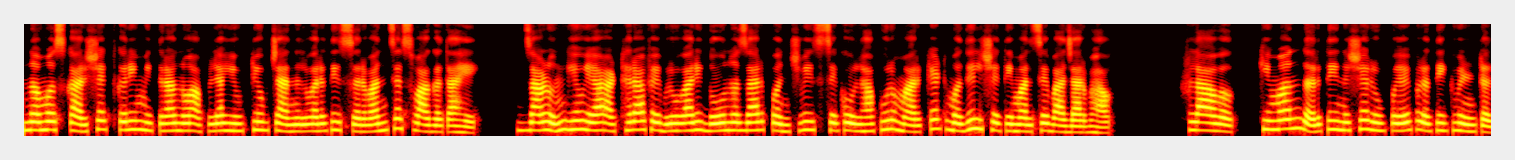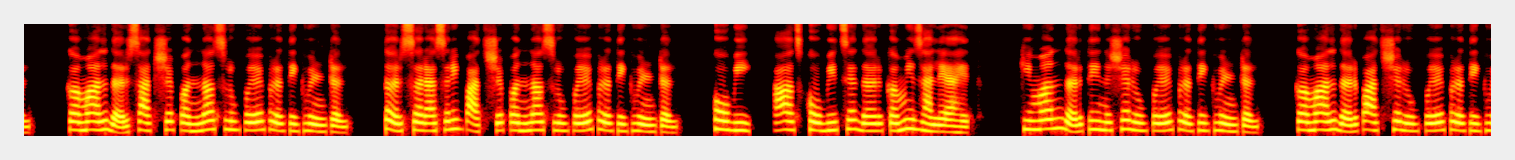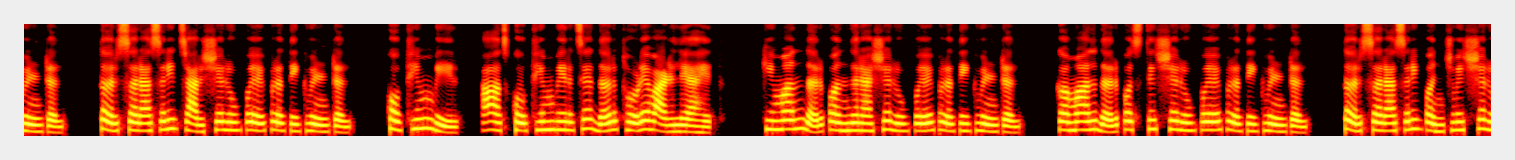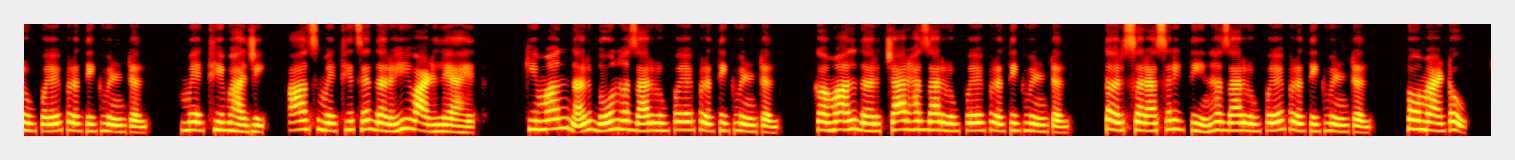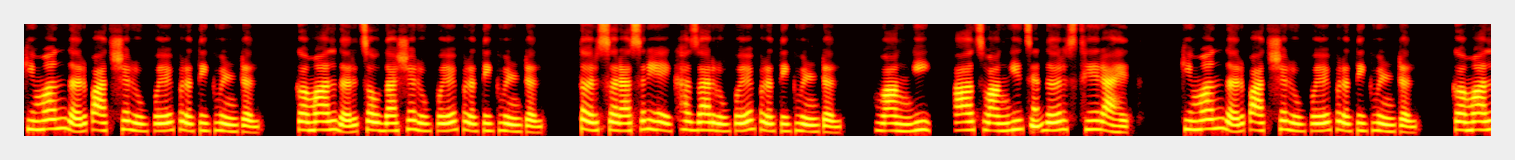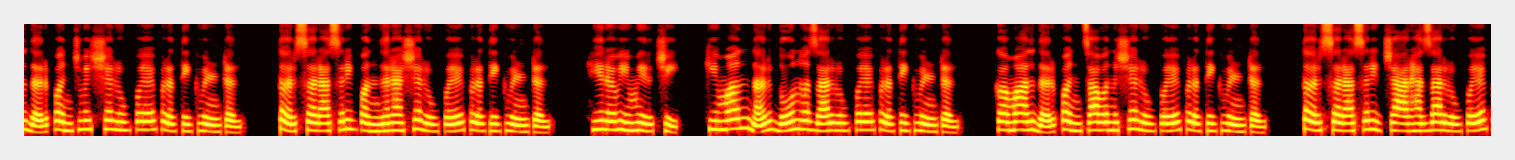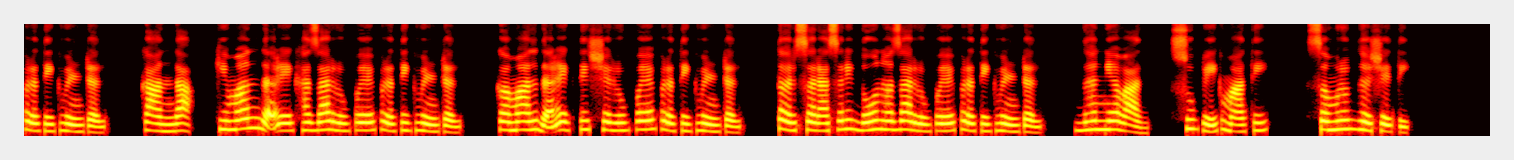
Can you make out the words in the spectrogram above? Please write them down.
नमस्कार शेतकरी मित्रांनो आपल्या युट्यूब चॅनलवरती सर्वांचे स्वागत आहे. जाणून घेऊया अठरा फेब्रुवारी दोन हजार पंचवीस चे कोल्हापूर मार्केट मधील शेतीमालचे बाजारभाव. फ्लाव किमान दर तीनशे रुपये प्रति क्विंटल. कमाल दर सातशे पन्नास रुपये प्रति क्विंटल. तर सरासरी पाचशे पन्नास रुपये प्रति क्विंटल. कोबी आज कोबीचे दर कमी झाले आहेत. किमान दर तीनशे रुपये प्रति क्विंटल. कमाल दर पाचशे रुपये प्रति क्विंटल. तर सरासरी चारशे रुपये प्रति क्विंटल. कोथिंबीर. आज कोथिंबीरचे दर थोडे वाढले आहेत. किमान दर पंधराशे रुपये प्रति क्विंटल. कमाल दर पस्तीसशे रुपये प्रति क्विंटल. तर सरासरी पंचवीसशे रुपये प्रति क्विंटल. मेथी भाजी. आज मेथीचे दरही वाढले आहेत. किमान दर दोन हजार रुपये प्रति क्विंटल. कमाल दर चार हजार रुपये प्रति क्विंटल. तर सरासरी तीन हजार रुपये प्रति क्विंटल. टोमॅटो. किमान दर पाचशे रुपये प्रति क्विंटल. कमाल दर चौदाशे रुपये प्रति क्विंटल. तर सरासरी एक हजार रुपये प्रति क्विंटल. वांगी. आज वांगीचे दर स्थिर आहेत. किमान दर पाचशे रुपये प्रति क्विंटल. कमाल दर पंचवीसशे रुपये प्रति क्विंटल. तर सरासरी पंधराशे रुपये प्रति क्विंटल. हिरवी मिरची. किमान दर दोन हजार रुपये प्रति क्विंटल. कमाल दर पंचावन्नशे रुपये प्रति क्विंटल. तर सरासरी चार हजार रुपये प्रति क्विंटल. कांदा किमान दर एक हजार रुपये प्रति क्विंटल. कमाल दर एकतीसशे रुपये प्रति क्विंटल. तर सरासरी दोन हजार रुपये प्रति क्विंटल. धन्यवाद. सुपीक माती. समृद्ध शेती.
